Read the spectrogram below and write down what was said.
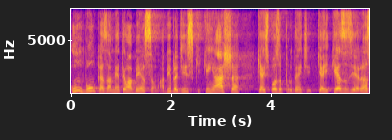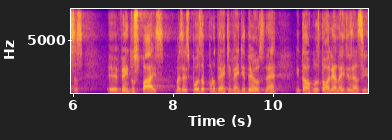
Um bom casamento é uma bênção. A Bíblia diz que quem acha que a esposa prudente, que as riquezas e heranças eh, vêm dos pais, mas a esposa prudente vem de Deus, né? Então, alguns estão olhando aí dizendo assim:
